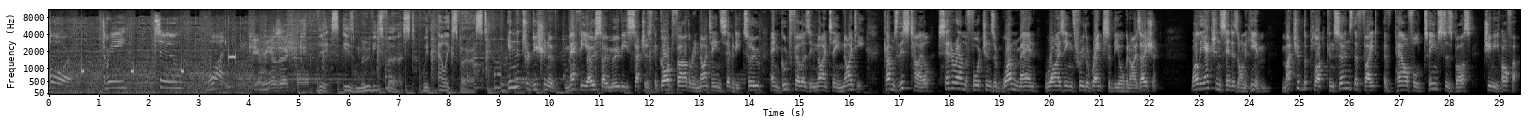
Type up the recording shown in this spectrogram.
four, three, two, one. Cue music. This is Movies First with Alex First. In the tradition of mafioso movies such as The Godfather in 1972 and Goodfellas in 1990, comes this tale set around the fortunes of one man rising through the ranks of the organisation. While the action centres on him, much of the plot concerns the fate of powerful Teamsters boss Jimmy Hoffa.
